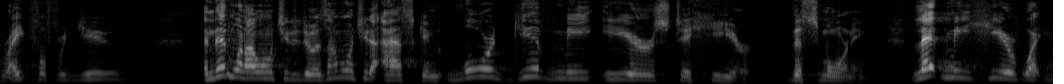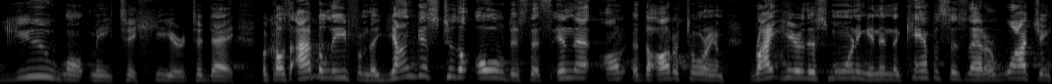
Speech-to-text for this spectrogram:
grateful for you. And then what I want you to do is I want you to ask Him, Lord, give me ears to hear this morning. Let me hear what you want me to hear today. Because I believe from the youngest to the oldest that's in that, the auditorium right here this morning and in the campuses that are watching,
